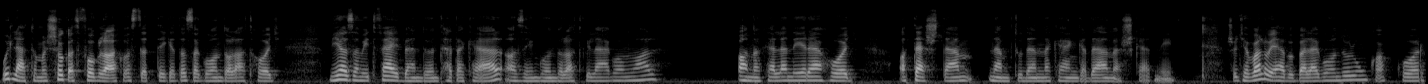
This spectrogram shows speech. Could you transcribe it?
Úgy látom, hogy sokat foglalkoztat téged az a gondolat, hogy mi az, amit fejben dönthetek el az én gondolatvilágommal, annak ellenére, hogy a testem nem tud ennek engedelmeskedni. És hogyha valójában belegondolunk, akkor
